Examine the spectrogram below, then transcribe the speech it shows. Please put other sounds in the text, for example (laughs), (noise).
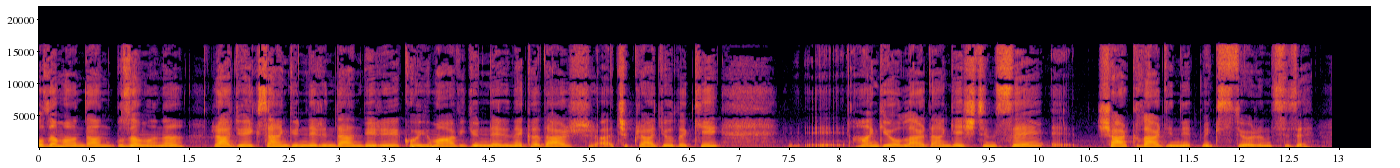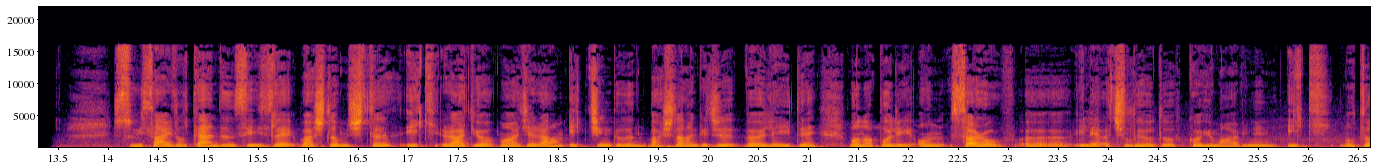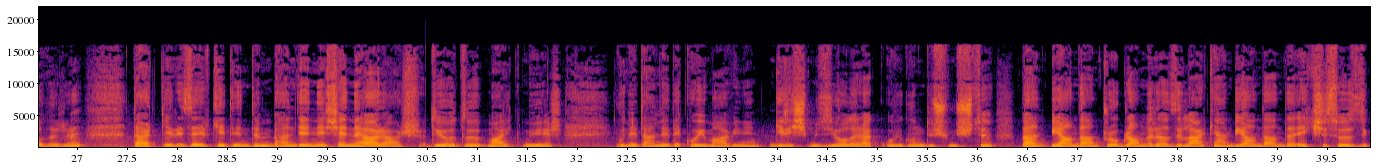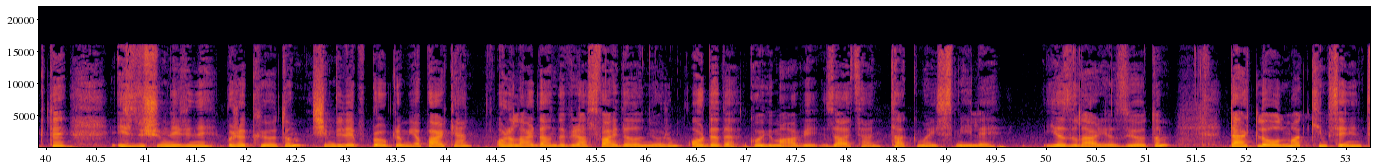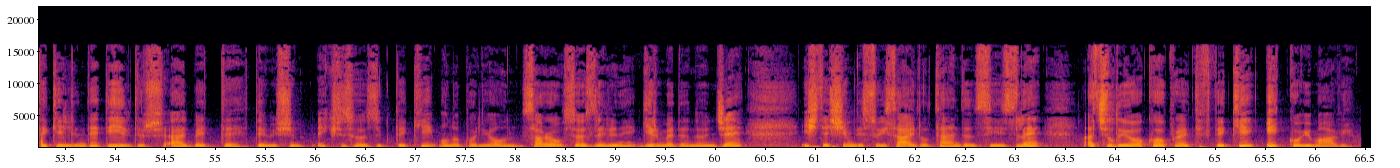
o zamandan bu zamana Radyo Eksen günlerinden beri Koyu Mavi günlerine kadar Açık Radyo'daki e, hangi yollardan geçtimse e, şarkılar dinletmek istiyorum size. Suicidal Tendencies ile başlamıştı. İlk radyo maceram, ilk jingle'ın başlangıcı böyleydi. Monopoly on Sorrow e, ile açılıyordu Koyu Mavi'nin ilk notaları. Dertleri zevk edindim, bende neşe ne arar diyordu Mike Muir. Bu nedenle de Koyu Mavi'nin giriş müziği olarak uygun düşmüştü. Ben bir yandan programları hazırlarken bir yandan da ekşi sözlükte iz düşümlerini bırakıyordum. Şimdi de bu programı yaparken oralardan da biraz faydalanıyorum. Orada da Koyu Mavi zaten takma ismiyle yazılar yazıyordum. Dertli olmak kimsenin tek elinde değildir elbette demişim ekşi sözlükteki Monopoly on Sorrow sözlerini girmeden önce. İşte şimdi Suicidal Tendencies ile açılıyor kooperatifteki ilk koyu mavi.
